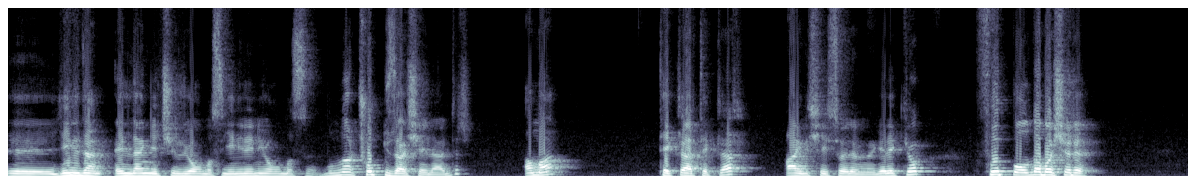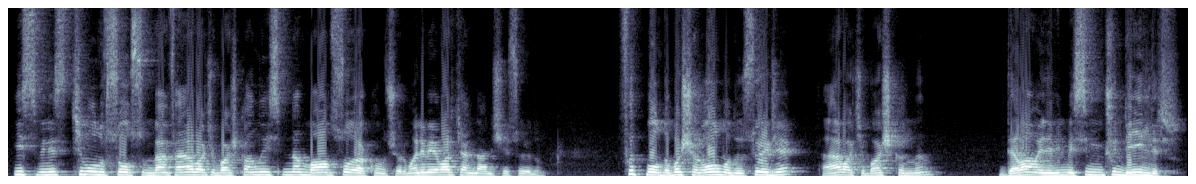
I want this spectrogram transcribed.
e, yeniden elden geçiriliyor olması, yenileniyor olması bunlar çok güzel şeylerdir. Ama tekrar tekrar aynı şeyi söylememe gerek yok. Futbolda başarı. İsminiz kim olursa olsun ben Fenerbahçe başkanlığı isminden bağımsız olarak konuşuyorum. Ali Bey varken de aynı şeyi söylüyordum. Futbolda başarı olmadığı sürece Fenerbahçe başkanının devam edebilmesi mümkün değildir.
